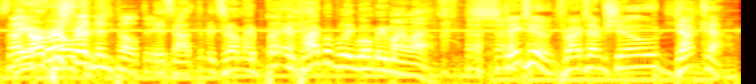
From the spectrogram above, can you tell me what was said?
It's not they your first pelters. Redmond pelting. It's not. It's not my. And probably won't be my last. Stay tuned. ThriveTimeShow.com.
